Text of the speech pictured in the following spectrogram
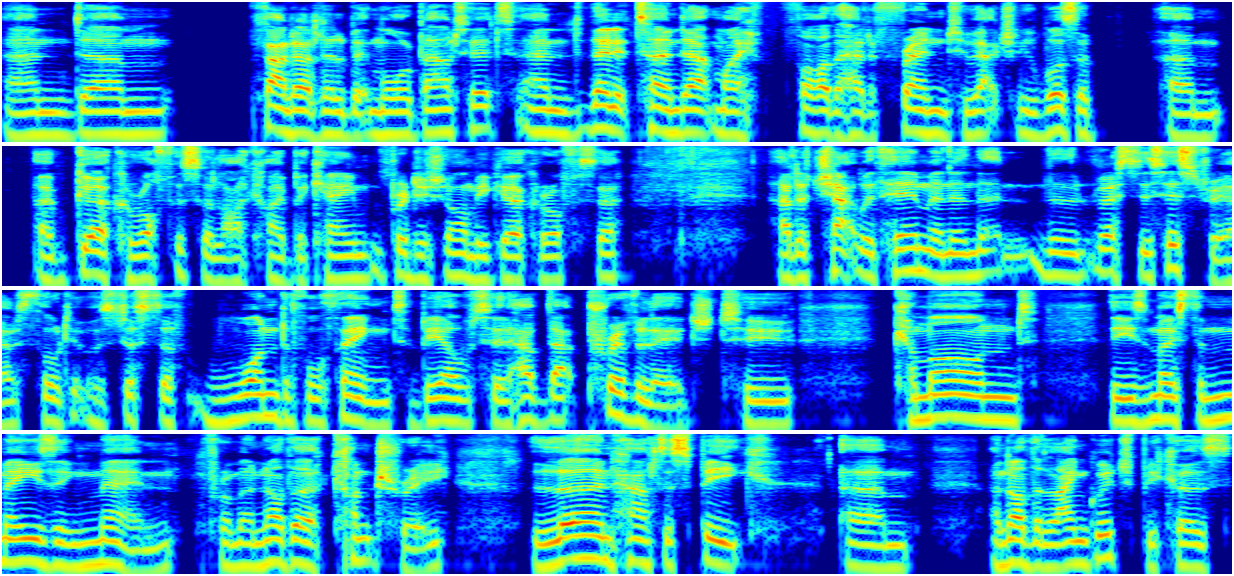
And um, found out a little bit more about it. And then it turned out my father had a friend who actually was a, um, a Gurkha officer, like I became, British Army Gurkha officer. Had a chat with him, and then the rest is history. I thought it was just a wonderful thing to be able to have that privilege to command these most amazing men from another country, learn how to speak um, another language because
